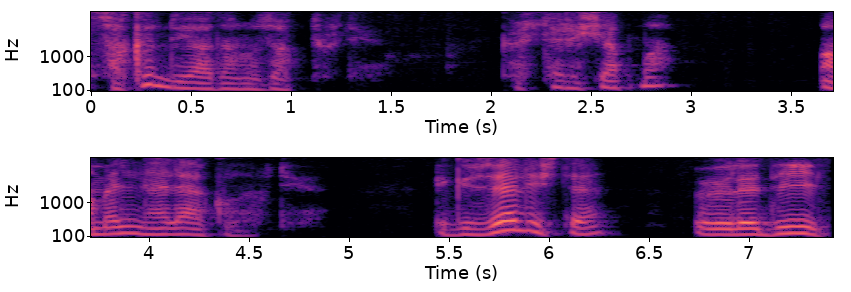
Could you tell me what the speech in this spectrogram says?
Sakın riyadan uzak dur diyor. Gösteriş yapma, amelin helak olur diyor. E güzel işte, öyle değil.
